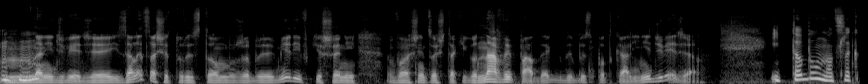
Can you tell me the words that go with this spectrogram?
mm, na niedźwiedzie i zaleca się turystom, żeby mieli w kieszeni właśnie coś takiego na wypadek, gdyby spotkali niedźwiedzia. I to był nocleg,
